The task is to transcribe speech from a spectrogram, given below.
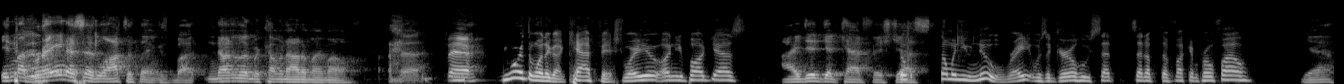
in my brain, I said lots of things, but none of them are coming out of my mouth. Yeah, fair. You weren't the one that got catfished, were you, on your podcast? I did get catfished, So- yes. Someone you knew, right? It was a girl who set set up the fucking profile. Yeah.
